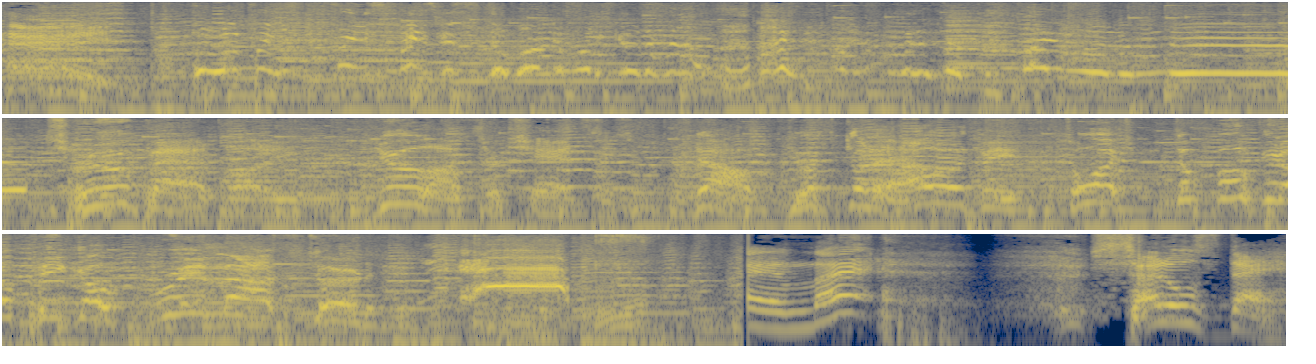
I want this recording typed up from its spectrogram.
pay! Please, please, please, Mr. Stillbone, I want to go to hell. I, I, I want to live. Too bad, buddy. You lost your chances. Now, you're just gonna hell with me to watch the Boku no Pico remastered! And that settles that.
